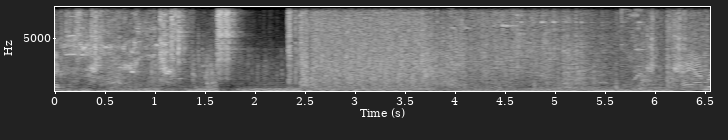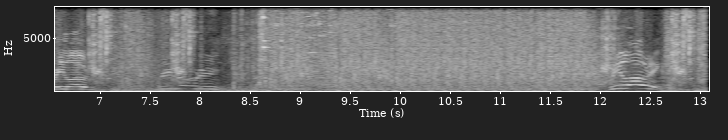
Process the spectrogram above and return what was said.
Reloading. Hey, I'm reloading. Reloading. Reloading.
